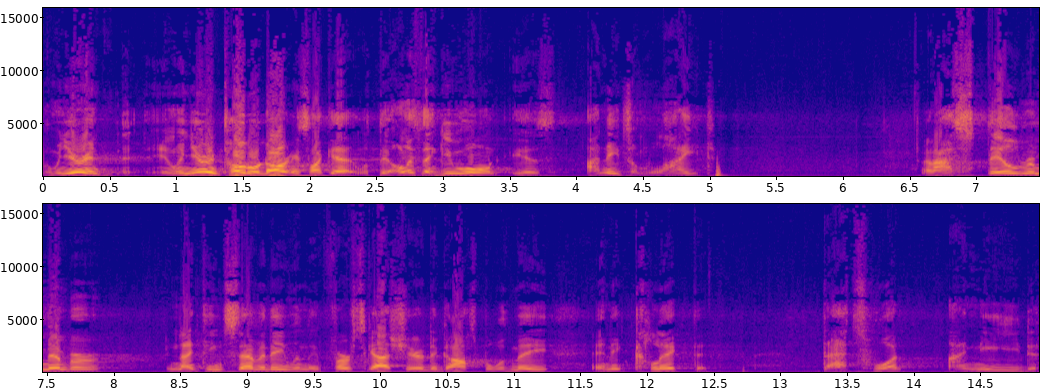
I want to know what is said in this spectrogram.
when you're in, when you're in total darkness like that, the only thing you want is, I need some light. And I still remember in 1970 when the first guy shared the gospel with me, and it clicked that that's what I need.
